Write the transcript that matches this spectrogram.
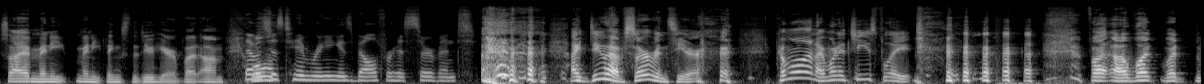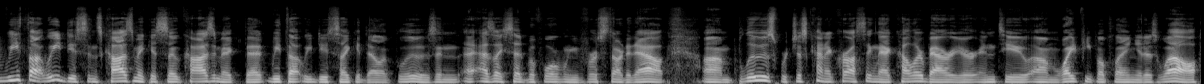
so I have many, many things to do here. But um, That well, was just him ringing his bell for his servant. I do have servants here. Come on, I want a cheese plate. but uh, what what we thought we'd do, since Cosmic is so cosmic, that we thought we'd do psychedelic blues. And as I said before, when we first started out, um, blues were just kind of crossing that color barrier into um, white people playing it as well.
